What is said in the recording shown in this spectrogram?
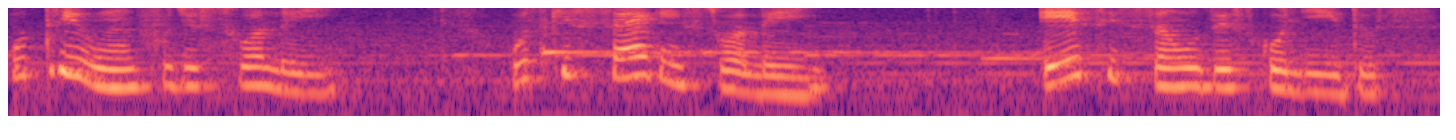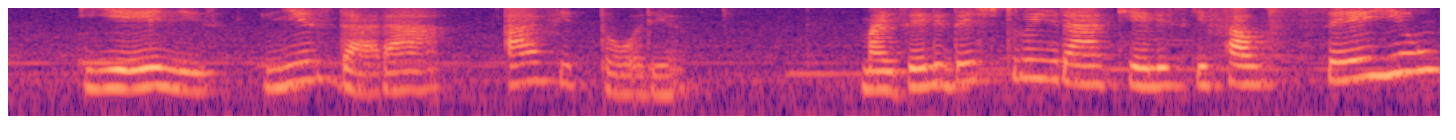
o triunfo de sua lei. Os que seguem sua lei, esses são os escolhidos, e ele lhes dará a vitória. Mas ele destruirá aqueles que falseiam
